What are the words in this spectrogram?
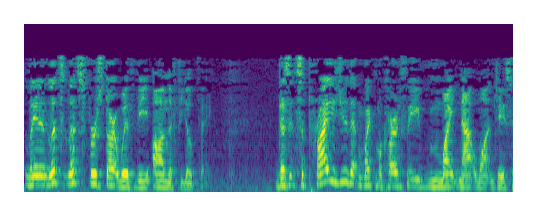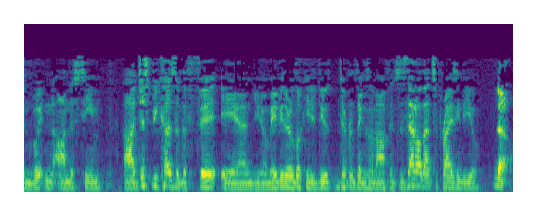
Landon, let's let's first start with the on the field thing. Does it surprise you that Mike McCarthy might not want Jason Witten on this team, uh, just because of the fit and you know maybe they're looking to do different things on offense? Is that all that surprising to you? No,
